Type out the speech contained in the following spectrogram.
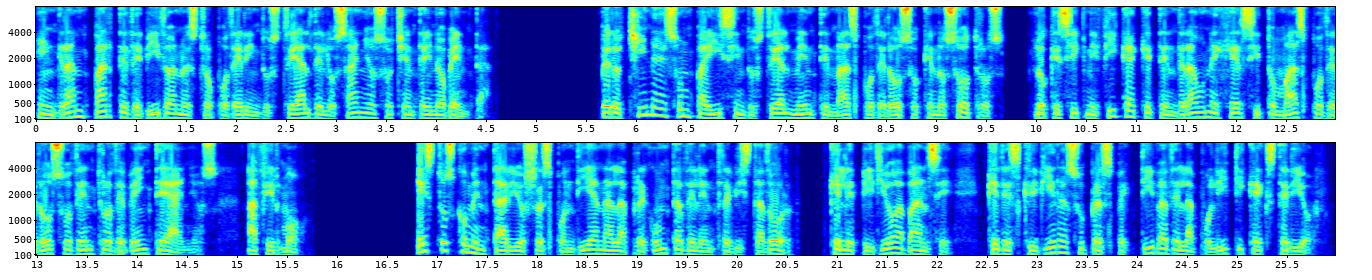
en gran parte debido a nuestro poder industrial de los años 80 y 90. Pero China es un país industrialmente más poderoso que nosotros, lo que significa que tendrá un ejército más poderoso dentro de 20 años, afirmó. Estos comentarios respondían a la pregunta del entrevistador, que le pidió avance, que describiera su perspectiva de la política exterior.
